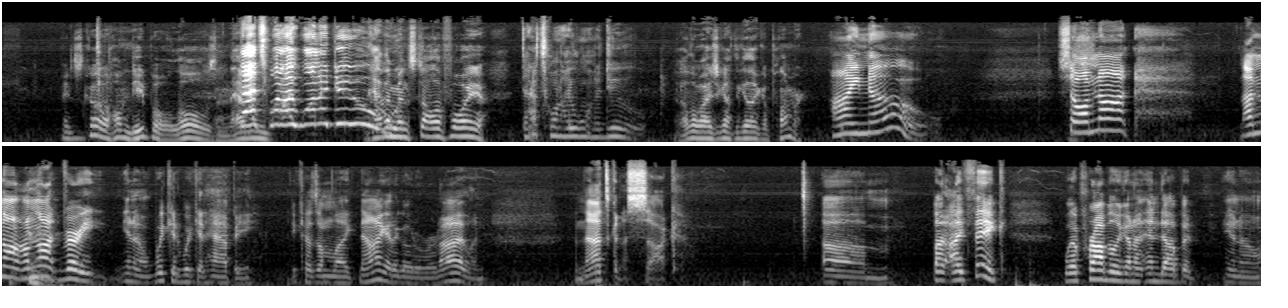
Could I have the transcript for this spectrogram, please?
I just go to Home Depot, Lowe's, and have that's them what I want to do. have them install it for you. That's what I want to do. Otherwise, you got to get like a plumber. I know. So I'm not. I'm not. I'm not very, you know, wicked, wicked happy because I'm like, now I got to go to Rhode Island, and that's gonna suck. Um, but I think we're probably gonna end up at, you know,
